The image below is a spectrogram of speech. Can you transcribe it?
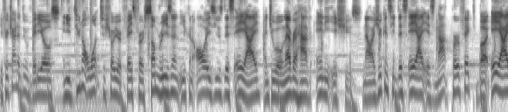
if you're trying to do videos and you do not want to show your face for some reason, you can always use this AI and you will never have any issues. Now, as you can see, this AI is not perfect, but AI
